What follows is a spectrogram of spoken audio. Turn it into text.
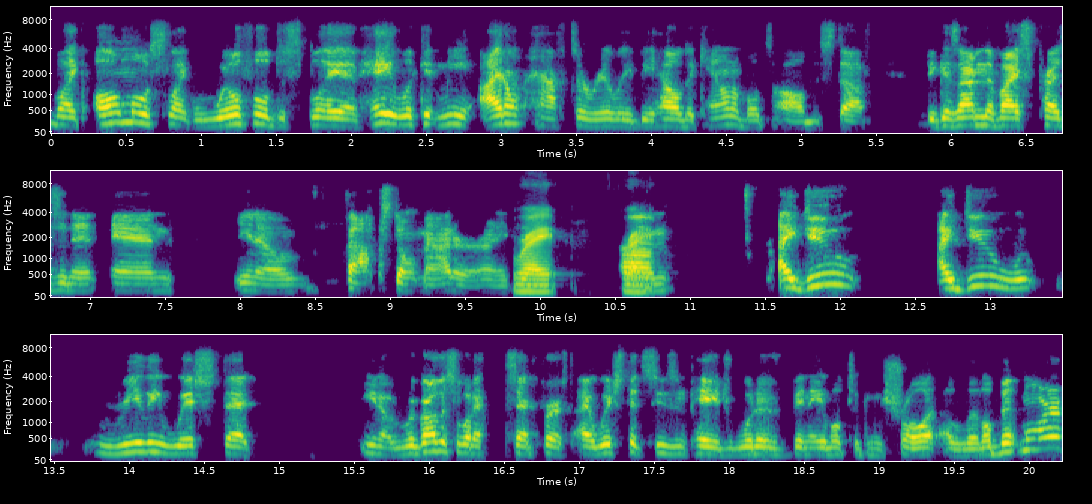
like almost like willful display of hey look at me. I don't have to really be held accountable to all this stuff because i'm the vice president and you know facts don't matter or anything. Right. Right. Um, i do i do really wish that you know, regardless of what I said first, I wish that Susan Page would have been able to control it a little bit more.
